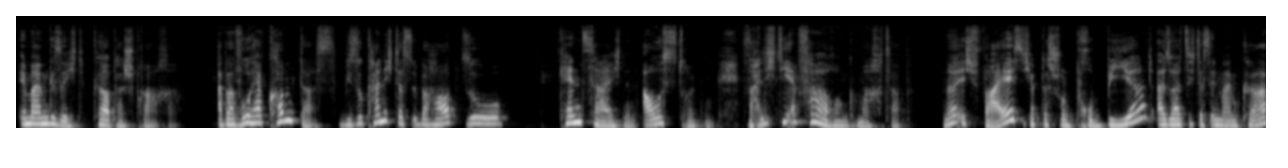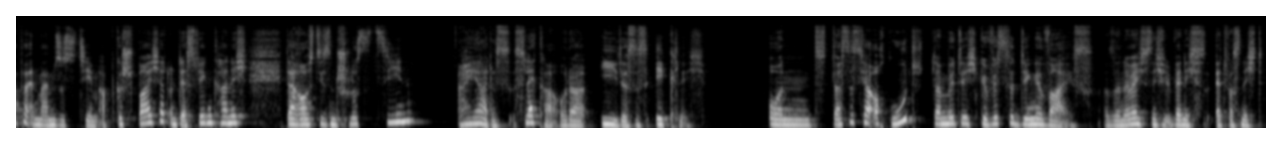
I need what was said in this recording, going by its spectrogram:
in meinem Gesicht, Körpersprache. Aber woher kommt das? Wieso kann ich das überhaupt so kennzeichnen, ausdrücken, weil ich die Erfahrung gemacht habe. Ne, ich weiß, ich habe das schon probiert, also hat sich das in meinem Körper, in meinem System abgespeichert und deswegen kann ich daraus diesen Schluss ziehen, ah ja, das ist lecker oder i, das ist eklig. Und das ist ja auch gut, damit ich gewisse Dinge weiß. Also ne, wenn ich, nicht, wenn ich etwas nicht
